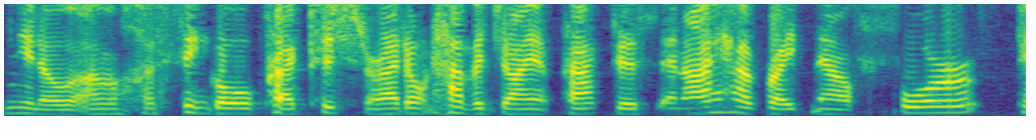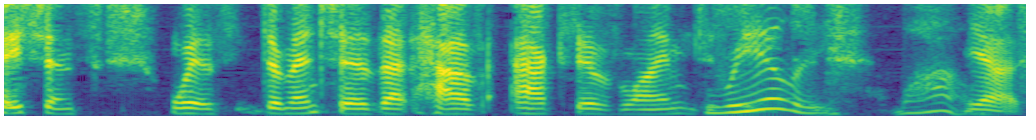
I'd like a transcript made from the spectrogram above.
you know, I'm a single practitioner. I don't have a giant practice practice, and I have right now four patients with dementia that have active Lyme disease. Really? Wow. Yes.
